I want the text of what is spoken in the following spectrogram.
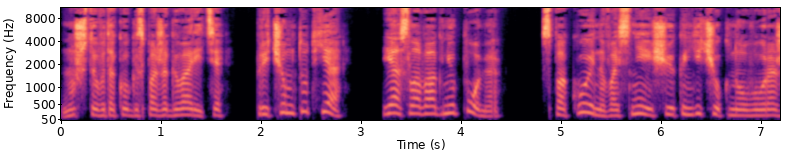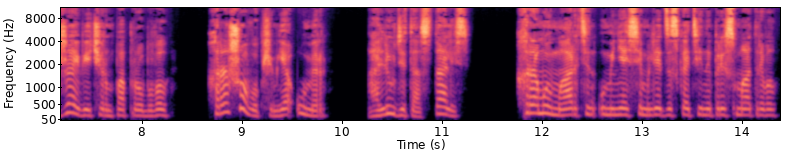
«Ну что вы такое, госпожа, говорите? Причем тут я? Я, слава огню, помер. Спокойно, во сне еще и коньячок нового урожая вечером попробовал. Хорошо, в общем, я умер. А люди-то остались. Хромой Мартин у меня семь лет за скотиной присматривал.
